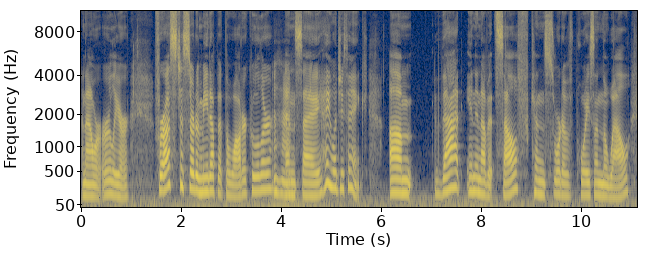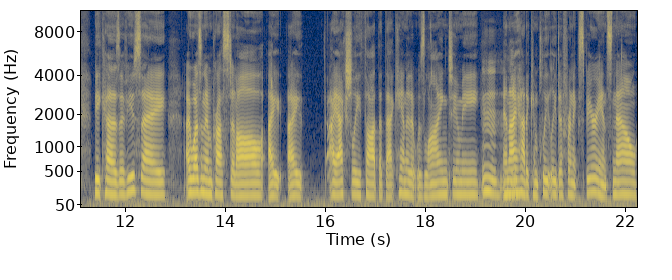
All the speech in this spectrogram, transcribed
an hour earlier, for us to sort of meet up at the water cooler and say, hey, what'd you think? Um, that in and of itself can sort of poison the well because if you say, I wasn't impressed at all, I, I I actually thought that that candidate was lying to me, Mm-hmm. and I had a completely different experience. Now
